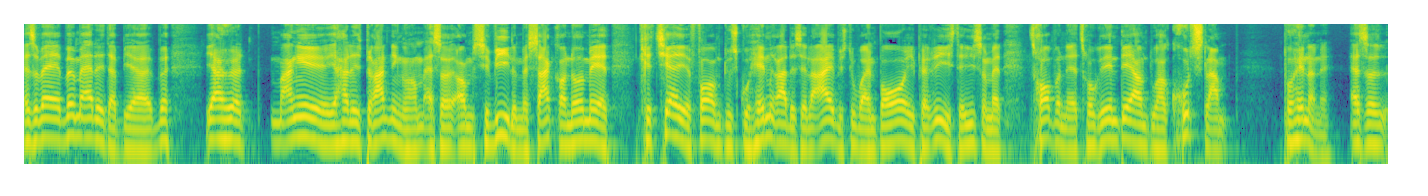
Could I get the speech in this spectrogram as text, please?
Altså, hvad, hvem er det, der bliver... Jeg har hørt mange, jeg har læst beretninger om, altså om civile massakre, noget med, at kriteriet for, om du skulle henrettes eller ej, hvis du var en borger i Paris, det er ligesom, at tropperne er trukket ind, der, om du har krudtslam på hænderne. Altså,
